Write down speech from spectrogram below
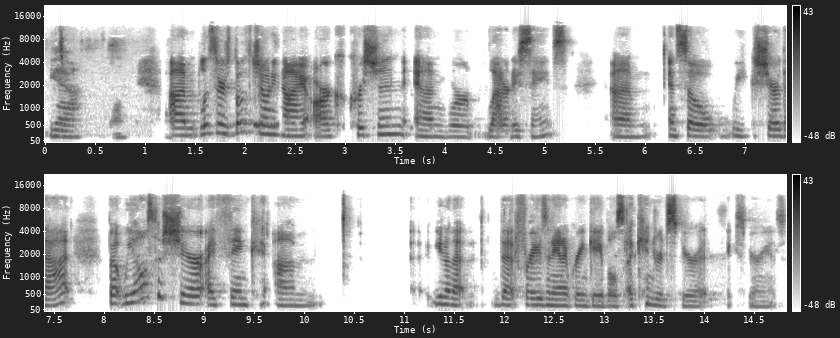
yeah. Um, listeners, both Joni and I are Christian and we're Latter day Saints. Um, and so we share that, but we also share, I think, um, you know that that phrase in Anne of Green Gables, a kindred spirit experience.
